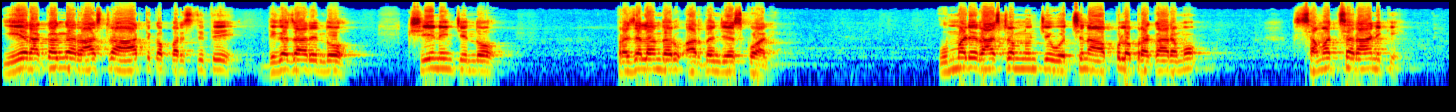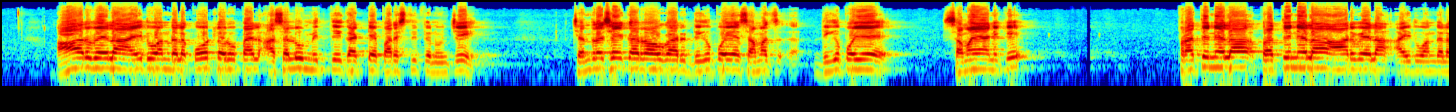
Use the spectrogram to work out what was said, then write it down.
ఏ రకంగా రాష్ట్ర ఆర్థిక పరిస్థితి దిగజారిందో క్షీణించిందో ప్రజలందరూ అర్థం చేసుకోవాలి. ఉమ్మడి రాష్ట్రం నుంచి వచ్చిన అప్పుల ప్రకారము సంవత్సరానికి ఆరు వేల ఐదు వందల కోట్ల రూపాయలు అసలు మిత్తి కట్టే పరిస్థితి నుంచి చంద్రశేఖరరావు గారు దిగిపోయే సంవత్స దిగిపోయే సమయానికి ప్రతి నెల ప్రతి నెల ఆరు వేల ఐదు వందల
